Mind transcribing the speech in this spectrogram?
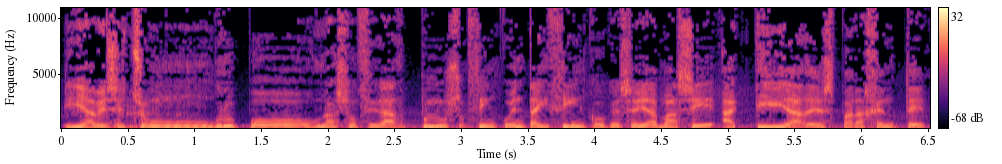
y habéis hecho un grupo, una sociedad Plus 55, que se llama así, actividades para gente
